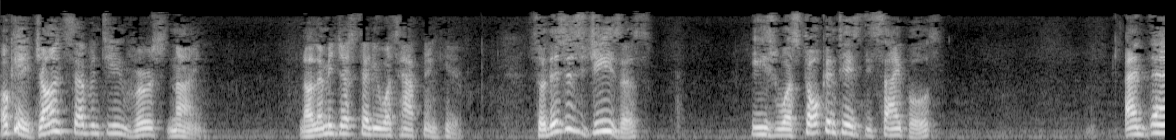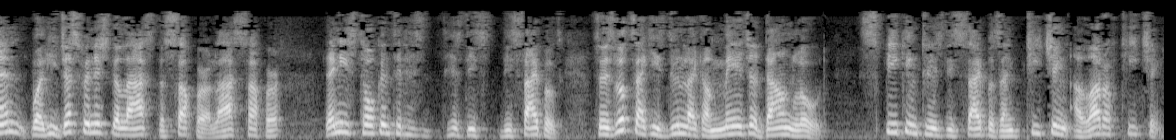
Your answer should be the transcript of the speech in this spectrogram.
Okay, John 17 verse 9. Now let me just tell you what's happening here. So this is Jesus. He was talking to his disciples and then, well, he just finished the last, the supper, last supper. Then he's talking to his, his disciples. So it looks like he's doing like a major download, speaking to his disciples and teaching a lot of teaching.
